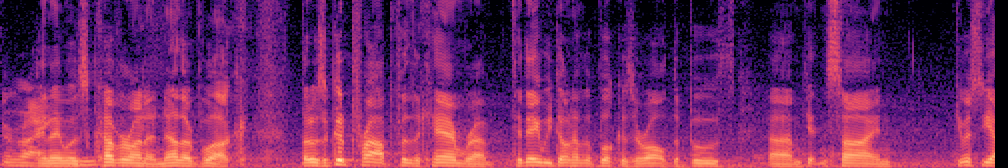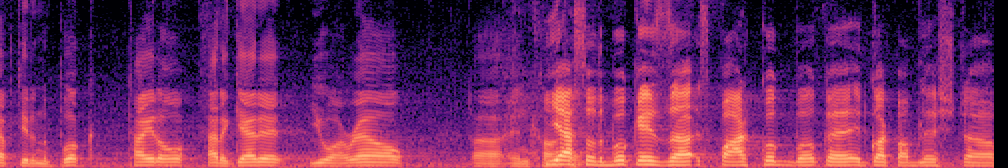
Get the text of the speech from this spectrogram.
Right. And it was cover on another book. But it was a good prop for the camera. Today we don't have the book because they're all at the booth um, getting signed. Give us the update on the book, title, how to get it, URL, uh, and content. Yeah, so the book is uh, Spark Cookbook. Uh, it got published uh,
